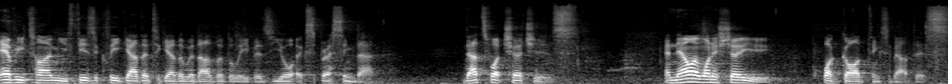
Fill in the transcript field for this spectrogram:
Every time you physically gather together with other believers, you're expressing that. That's what church is. And now I want to show you what God thinks about this.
